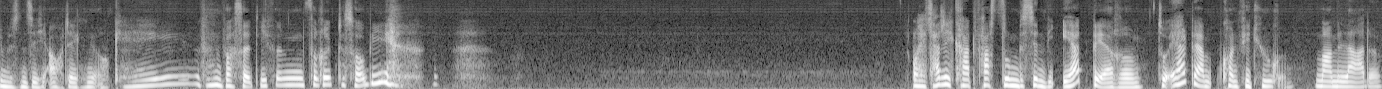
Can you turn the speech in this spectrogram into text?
Die müssen sich auch denken, okay, was hat die für ein verrücktes Hobby? Oh, jetzt hatte ich gerade fast so ein bisschen wie Erdbeere, so Erdbeerkonfitüre, Marmelade.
